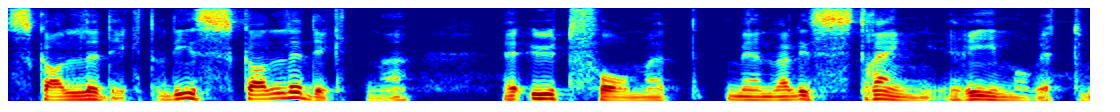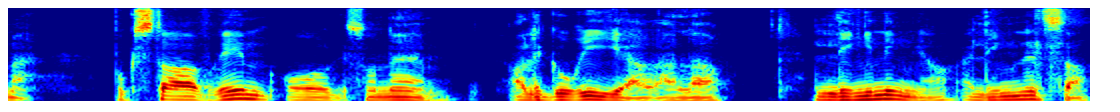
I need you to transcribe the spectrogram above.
skalledikt. Og de skallediktene er utformet med en veldig streng rim og rytme. Bokstavrim og sånne allegorier eller ligninger, lignelser,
